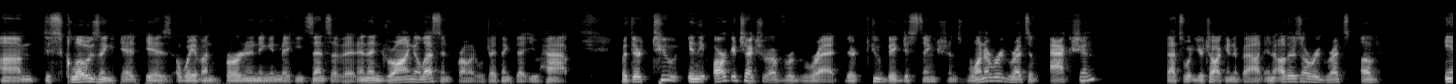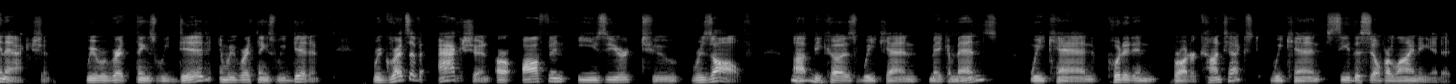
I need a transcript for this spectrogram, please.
Um, disclosing it is a way of unburdening and making sense of it, and then drawing a lesson from it, which I think that you have. But there are two in the architecture of regret. There are two big distinctions. One are regrets of action, that's what you're talking about, and others are regrets of inaction. We regret things we did, and we regret things we didn't. Regrets of action are often easier to resolve uh, mm-hmm. because we can make amends, we can put it in broader context, we can see the silver lining in it.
